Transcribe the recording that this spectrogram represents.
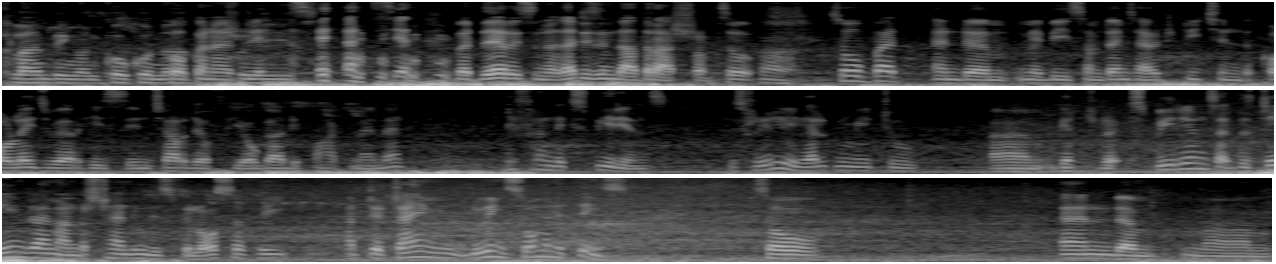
Climbing on coconut, coconut. trees. yes, yes. But there is no, that is in the other ashram. So Ah, so, but and um, maybe sometimes I have to teach in the college where he's in charge of yoga department and different experience. This really helped me to um, get the experience at the same time understanding this philosophy at a time doing so many things. So, and um, um,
